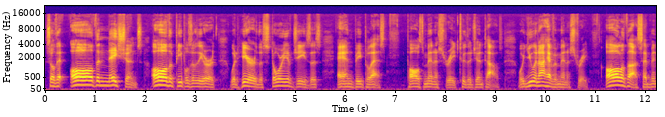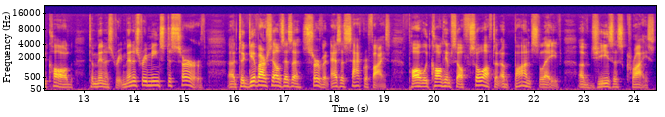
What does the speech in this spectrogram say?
so that all the nations, all the peoples of the earth would hear the story of Jesus and be blessed. Paul's ministry to the Gentiles. Well, you and I have a ministry. All of us have been called to ministry. Ministry means to serve, uh, to give ourselves as a servant, as a sacrifice. Paul would call himself so often a bond slave of Jesus Christ.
